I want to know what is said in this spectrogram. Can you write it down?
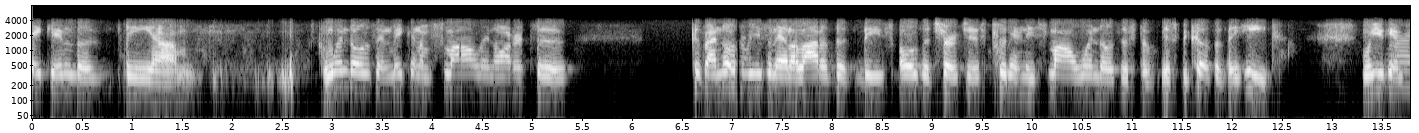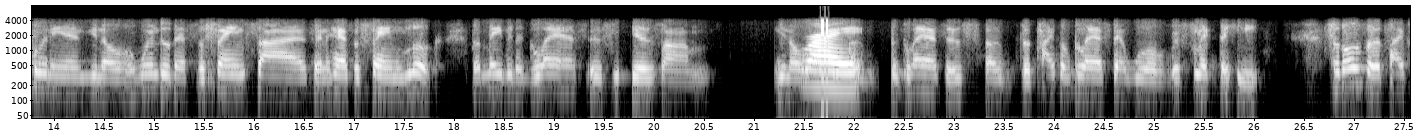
taking the the um, windows and making them small in order to because I know the reason that a lot of the these older churches put in these small windows is the is because of the heat. Where you can right. put in, you know, a window that's the same size and has the same look, but maybe the glass is is um you know right. Uh, the glass is uh, the type of glass that will reflect the heat. So those are the types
